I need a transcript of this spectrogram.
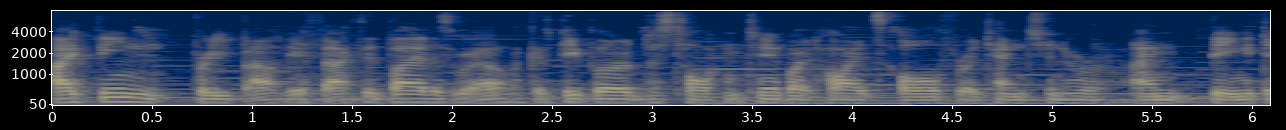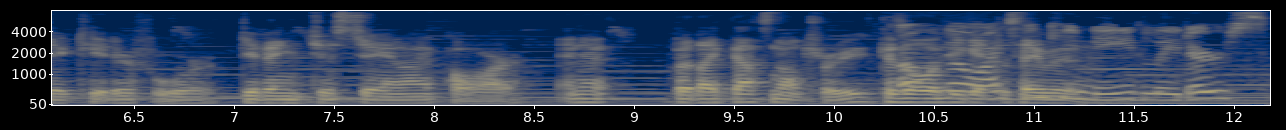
I've been pretty badly affected by it as well because people are just talking to me about how it's all for attention or I'm being a dictator for giving just Jay and I power in it. But like that's not true because all Oh of you no, get I to say think with you need leaders.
